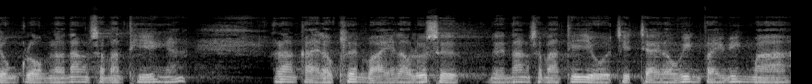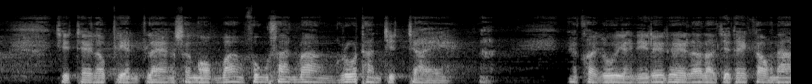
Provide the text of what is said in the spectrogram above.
จงกรมเรานั่งสมาธิอย่างเงี้ยร่างกายเราเคลื่อนไหวเรารู้สึก หรือนั่งสมาธิอยู่จิตใจเราวิ่งไปวิ่งมา จิตใจเราเปลี่ยนแปลงสงบบ้างฟุ้งซ่านบ้าง รู้ทันจิตใจคอยรู้อย่างนี้เรื่อย ๆ แล้วเราจะได้ก้าวหน้า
